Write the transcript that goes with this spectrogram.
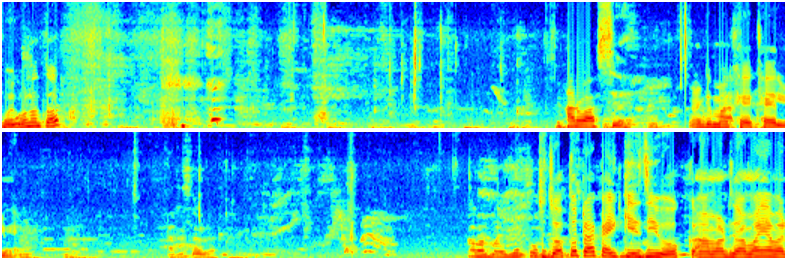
হইব না তোর আরও আছে। আগে মা খেয়ে খাইলে আর সব আমার মাইয়ের তো যত টাকাই কেজি হোক আমার জামাই আমার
